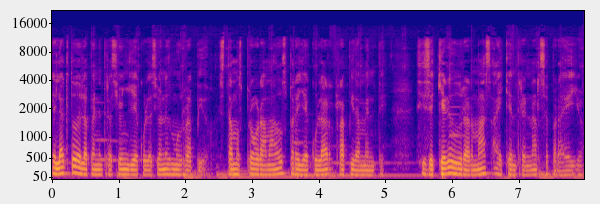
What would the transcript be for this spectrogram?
El acto de la penetración y eyaculación es muy rápido. Estamos programados para eyacular rápidamente. Si se quiere durar más hay que entrenarse para ello.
